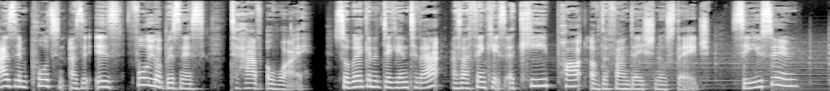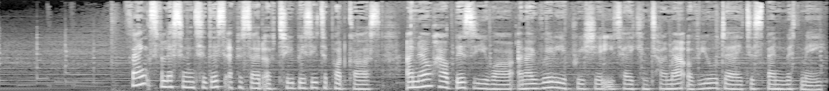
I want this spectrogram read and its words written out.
as important as it is for your business to have a why. So we're going to dig into that as I think it's a key part of the foundational stage. See you soon. Thanks for listening to this episode of Too Busy to Podcast. I know how busy you are, and I really appreciate you taking time out of your day to spend with me.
